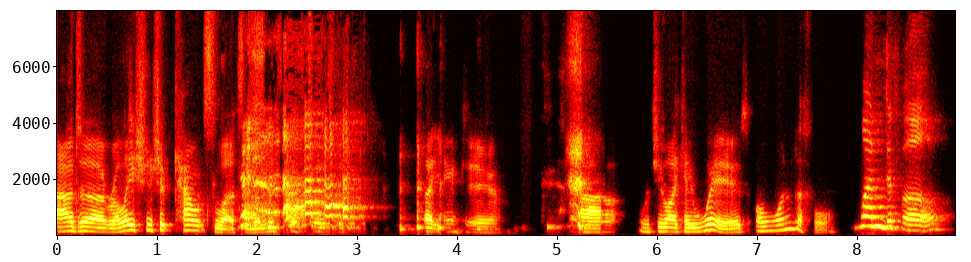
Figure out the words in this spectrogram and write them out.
add a relationship counselor to the list of things that you do. Uh, would you like a weird or wonderful? wonderful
